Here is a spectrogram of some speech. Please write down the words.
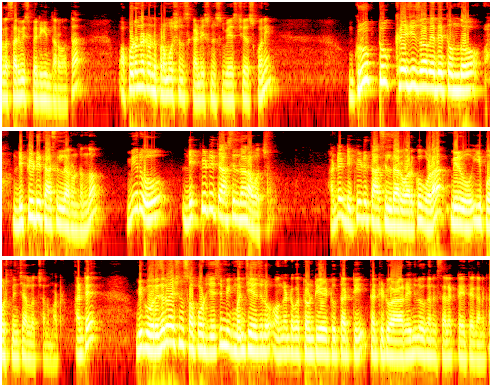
అలా సర్వీస్ పెరిగిన తర్వాత అప్పుడున్నటువంటి ప్రమోషన్స్ కండిషన్స్ బేస్ చేసుకొని గ్రూప్ టూ క్రేజీ జాబ్ ఏదైతే ఉందో డిప్యూటీ తహసీల్దార్ ఉంటుందో మీరు డిప్యూటీ తహసీల్దార్ అవ్వచ్చు. అంటే డిప్యూటీ తహసీల్దార్ వరకు కూడా మీరు ఈ పోస్ట్ నుంచి వెళ్ళొచ్చు అనమాట అంటే మీకు రిజర్వేషన్ సపోర్ట్ చేసి మీకు మంచి ఏజ్లో అంటే ఒక twenty eight thirty thirty two ఆ రేంజ్లో కనుక సెలెక్ట్ అయితే కనుక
